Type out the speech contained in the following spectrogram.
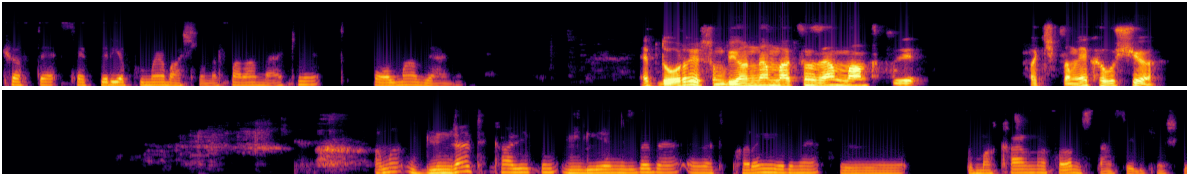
köfte setleri yapılmaya başlanır falan belki olmaz yani. Evet doğru diyorsun. Bir yönden baktığın zaman mantıklı bir açıklamaya kavuşuyor. Ama güncel tekalifin milliyemizde de evet para yerine e, makarna falan istenseydi keşke.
